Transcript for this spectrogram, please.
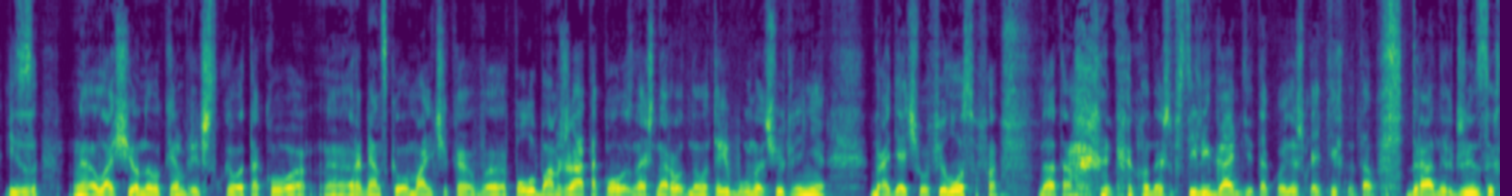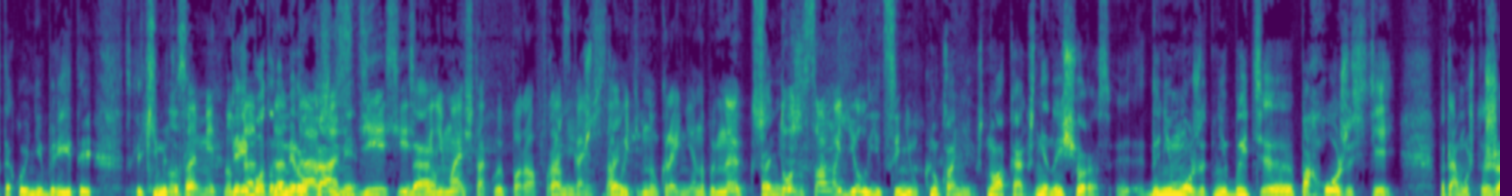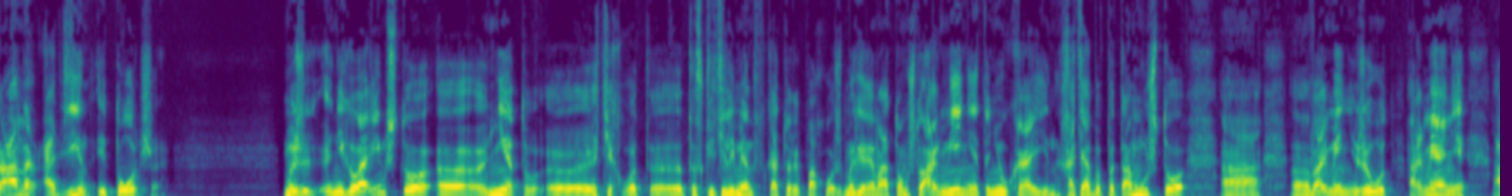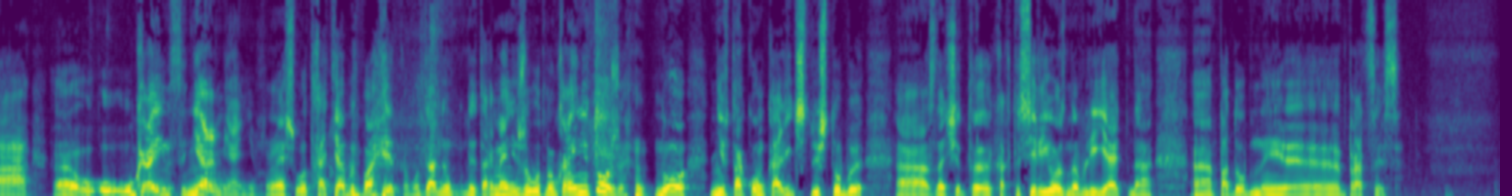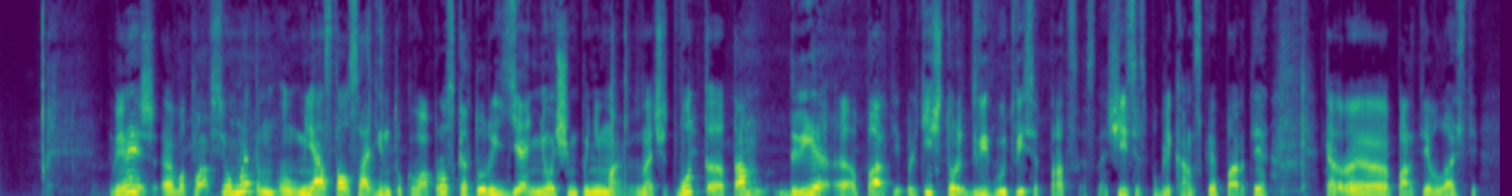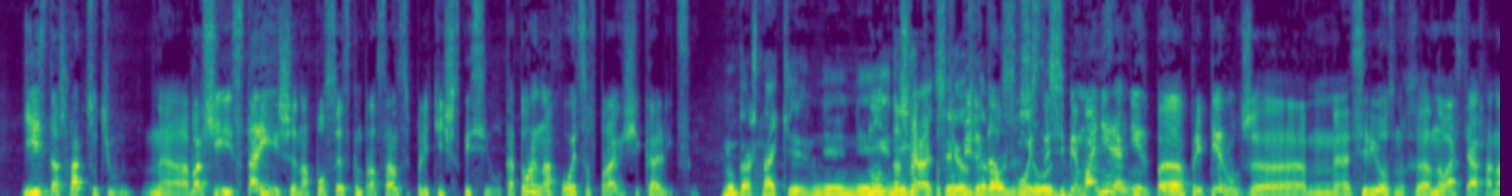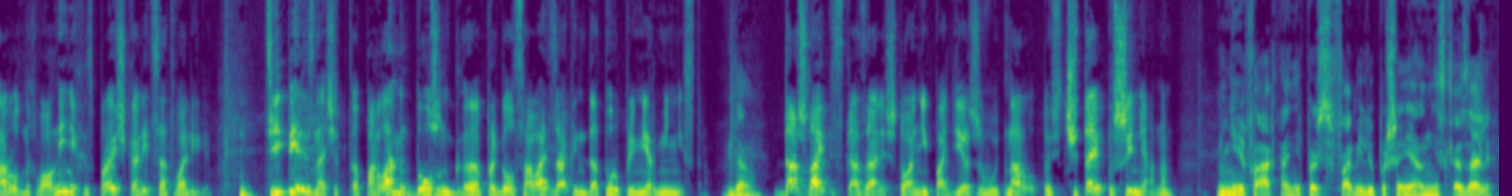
из э, лощеного кембриджского такого э, армянского мальчика в полубомжа, такого, знаешь, народного трибуна, чуть ли не бродячего философа, да, там, как он, знаешь, в стиле Ганди такой, знаешь, в каких-то там драных джинсах, такой небритый, с какими-то там ну, перемотанными да, руками. Даже здесь есть, да. понимаешь, такой парафраз, конечно, конечно событий конечно. на Украине. Я напоминаю, что конечно. то же самое делал Яценюк. Ну, конечно. Ну, а как же? Не, ну, еще раз. Э, да не может не быть э, похожестей, потому что жанр один и тот же. Мы же не говорим, что э, нету э, этих вот, так сказать, элементов, которые похожи. Мы говорим о том, что Армения это не Украина, хотя бы потому, что а, в Армении живут армяне, а украинцы не армяне, понимаешь, вот хотя бы поэтому, да, ну, нет, армяне живут на Украине тоже, но не в таком количестве, чтобы, а, значит, как-то серьезно влиять на а, подобные э, процессы. Ты понимаешь, э, вот во всем этом у меня остался один только вопрос, который я не очень понимаю. Значит, вот э, там две э, партии политические, которые двигают весь этот процесс. Значит, есть республиканская партия, которая партия власти, Есть Дашнак Цутюн, э, вообще старейшая на постсоветском пространстве политической силы, которая находится в правящей коалиции. Ну, Дашнаки не, не, ну, не Дашнаки играют поступили, да, в свойственной себе манере. Они при первых же серьезных э, новостях о народных волнениях из правящей коалиции отвалили. Хм. Теперь, значит, парламент должен э, проголосовать за кандидатуру премьер-министра. Да. Дашнаки сказали, что они поддерживают народ, то есть читай Пашиняна. Не факт, они фамилию Пашиняна не сказали.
